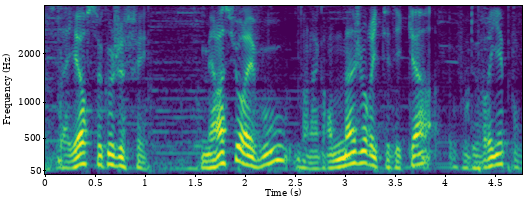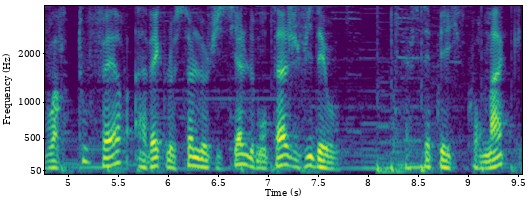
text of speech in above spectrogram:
C'est d'ailleurs ce que je fais. Mais rassurez-vous, dans la grande majorité des cas, vous devriez pouvoir tout faire avec le seul logiciel de montage vidéo. FCPX pour Mac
